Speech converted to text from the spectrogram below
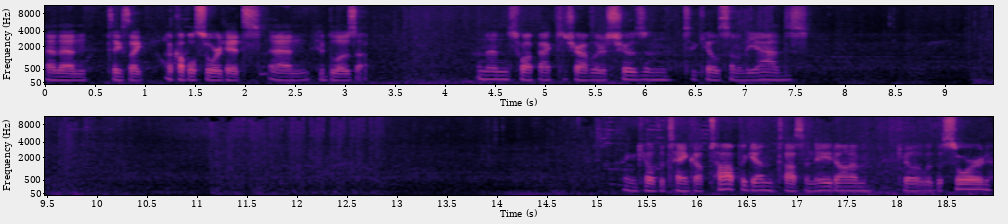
and then takes like a couple sword hits and it blows up. And then swap back to Traveler's Chosen to kill some of the ads. And kill the tank up top again, toss a nade on him, kill it with a sword.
